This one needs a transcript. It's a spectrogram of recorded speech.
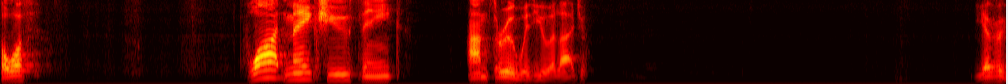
Fourth, what makes you think I'm through with you, Elijah? You ever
